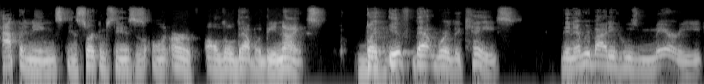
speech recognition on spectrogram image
happenings and circumstances on earth, although that would be nice. But mm-hmm. if that were the case, then everybody who's married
